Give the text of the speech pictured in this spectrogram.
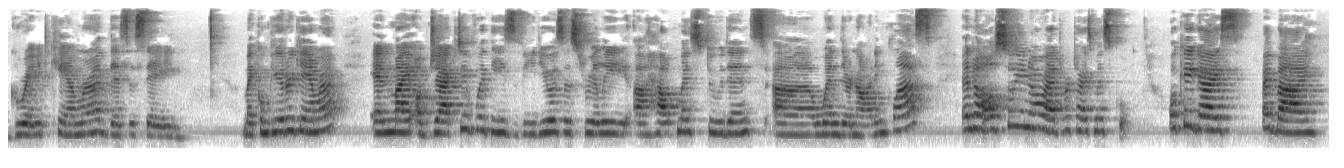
great camera. This is a, my computer camera. And my objective with these videos is really uh, help my students uh, when they're not in class and also, you know, advertise my school. Okay, guys, bye-bye.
